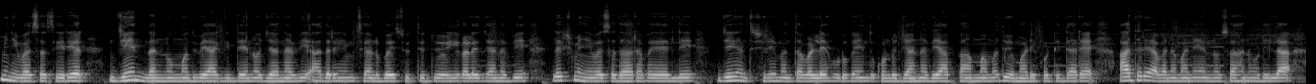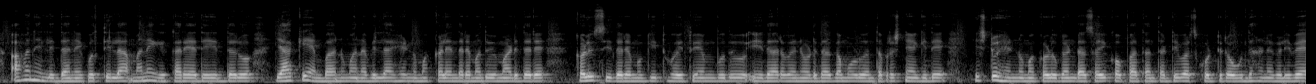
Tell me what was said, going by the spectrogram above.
ನಿವಾಸ ಸೀರಿಯಲ್ ಜಯಂತ್ನನ್ನು ಮದುವೆಯಾಗಿದ್ದೇನೋ ಜಾಹ್ನವಿ, ಆದರೆ ಹಿಂಸೆ ಅನುಭವಿಸುತ್ತಿದ್ದು ಈಗಲೇ ಜಾಹ್ನವಿ ಲಕ್ಷ್ಮಿ ನಿವಾಸ ಧಾರಾವಾಹಿಯಲ್ಲಿ ಜಯಂತ್ ಶ್ರೀಮಂತ ಒಳ್ಳೆಯ ಹುಡುಗ ಎಂದುಕೊಂಡು ಜಾಹ್ನವಿ ಅಪ್ಪ, ಅಮ್ಮ ಮದುವೆ ಮಾಡಿಕೊಟ್ಟಿದ್ದಾರೆ. ಆದರೆ ಅವನ ಮನೆಯನ್ನು ಸಹ ನೋಡಿಲ್ಲ. ಅವನೆಲ್ಲಿದ್ದಾನೆ ಗೊತ್ತಿಲ್ಲ. ಮನೆಗೆ ಕರೆಯದೇ ಇದ್ದರು ಯಾಕೆ ಎಂಬ ಅನುಮಾನವಿಲ್ಲ. ಹೆಣ್ಣು ಮಕ್ಕಳೆಂದರೆ ಮದುವೆ ಮಾಡಿದರೆ ಕಳುಹಿಸಿದರೆ ಮುಗಿತು ಹೋಯಿತು ಎಂಬುದು ಈ ಧಾರಾವಾಹಿ ನೋಡಿದಾಗ ಮೂಡುವಂಥ ಪ್ರಶ್ನೆಯಾಗಿದೆ. ಎಷ್ಟು ಹೆಣ್ಣು ಮಕ್ಕಳು ಗಂಡ ಸೈಕೋಪಾತ್ ಅಂತ ಡಿವೋರ್ಸ್ ಕೊಟ್ಟಿರೋ ಉದಾಹರಣೆಗಳಿವೆ.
